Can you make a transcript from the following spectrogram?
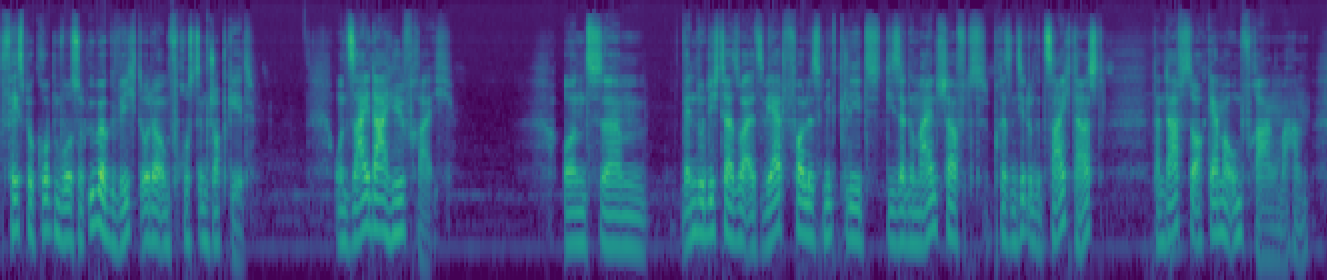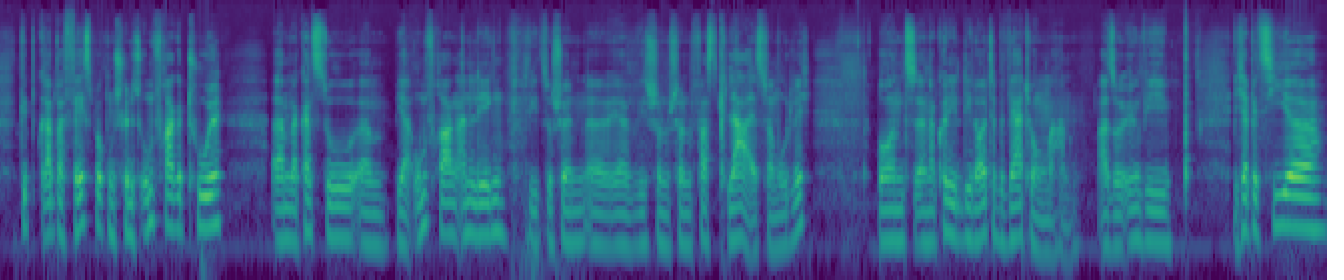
Facebook-Gruppen, wo es um Übergewicht oder um Frust im Job geht. Und sei da hilfreich. Und ähm, wenn du dich da so als wertvolles Mitglied dieser Gemeinschaft präsentiert und gezeigt hast, dann darfst du auch gerne mal Umfragen machen. Es gibt gerade bei Facebook ein schönes Umfragetool. Ähm, da kannst du ähm, ja, Umfragen anlegen, wie so schön, äh, ja, wie schon, schon fast klar ist, vermutlich. Und äh, dann können die, die Leute Bewertungen machen. Also irgendwie, ich habe jetzt hier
